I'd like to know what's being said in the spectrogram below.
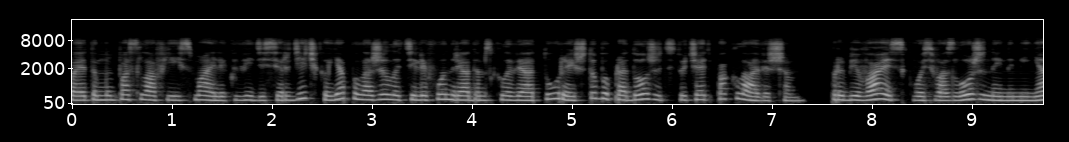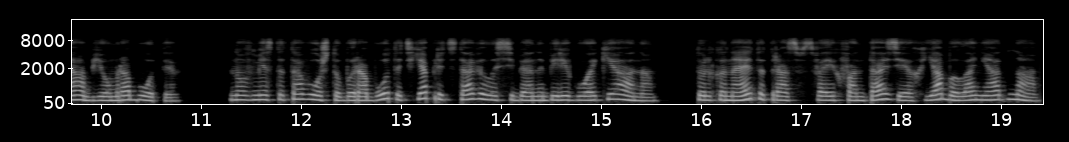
поэтому, послав ей смайлик в виде сердечка, я положила телефон рядом с клавиатурой, чтобы продолжить стучать по клавишам, пробиваясь сквозь возложенный на меня объем работы. Но вместо того, чтобы работать, я представила себя на берегу океана. Только на этот раз в своих фантазиях я была не одна.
